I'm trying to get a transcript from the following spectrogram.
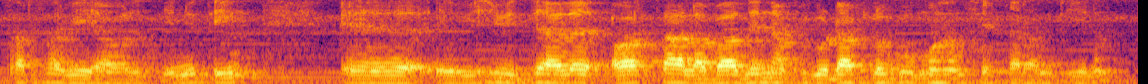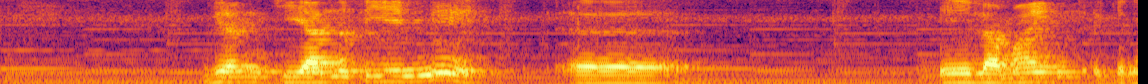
සරසවී අවල තියෙන ඉතින් අ, ඒ විශ්වවිද්‍යාල අවස්ථා ලබා දෙන්න අපි ගොඩක් ලොකු මහන්සිය කරන් තියෙන දැන් කියන්න තියෙන්නේ ඒ ළමයින් එකන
